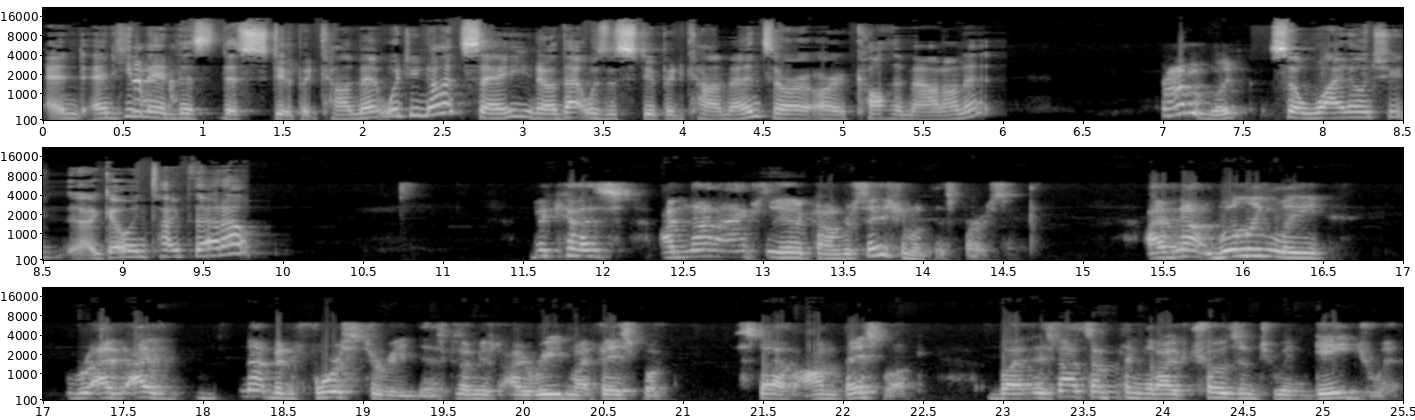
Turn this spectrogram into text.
and and he made this this stupid comment, would you not say, you know, that was a stupid comment, or or call him out on it? Probably. So why don't you uh, go and type that out? Because I'm not actually in a conversation with this person. I've not willingly, I've, I've not been forced to read this because I'm just, I read my Facebook stuff on Facebook, but it's not something that I've chosen to engage with.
